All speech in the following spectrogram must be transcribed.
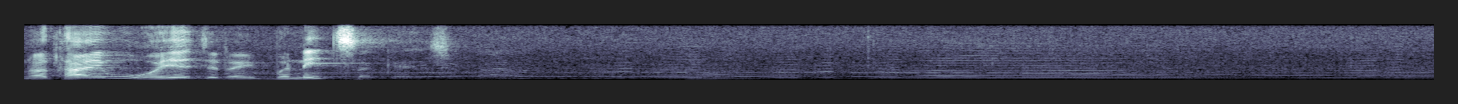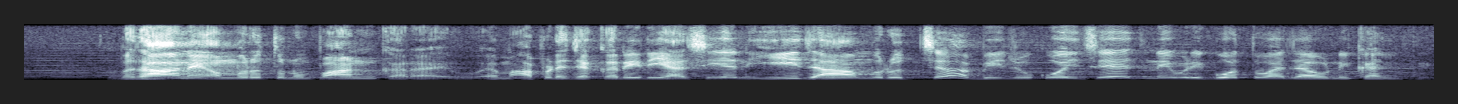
ન થાય એવું હોય જ નહીં, બની જ શકે છે. બધાને અમૃતનું પાન કરાયું. એમ આપણે જે કરી રહ્યા છીએ ને એ જ આ અમૃત છે. બીજું કોઈ છે જ નહીં, વળી ગોતવા જાવ નિકાલથી.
